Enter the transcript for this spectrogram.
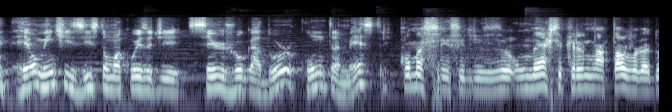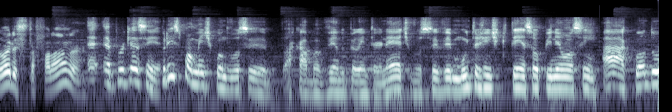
realmente exista uma coisa de ser jogador contra mestre? Como assim se diz? Um mestre querendo matar os jogadores, você tá falando? É, é porque assim, principalmente quando você acaba vendo pela internet, você vê muita gente que tem essa opinião assim: ah, quando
